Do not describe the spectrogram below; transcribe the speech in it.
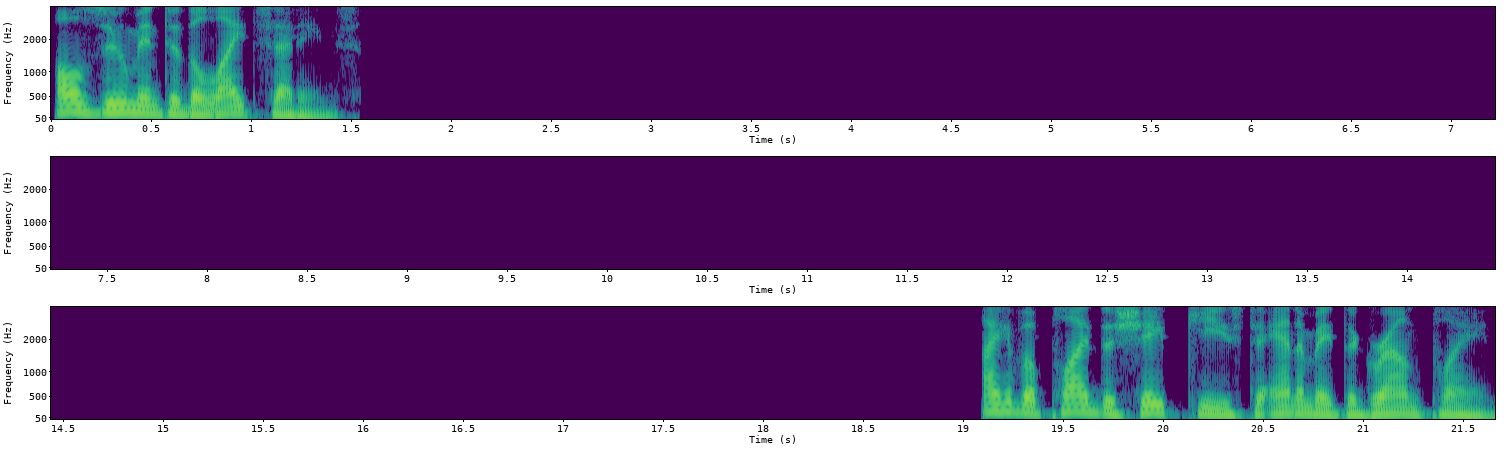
I'll zoom into the light settings. I have applied the shape keys to animate the ground plane.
